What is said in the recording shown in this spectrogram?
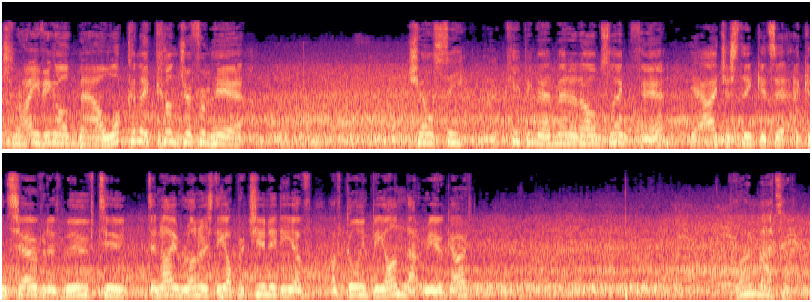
Driving on now. What can they conjure from here? Chelsea keeping their men at arm's length here. Yeah, I just think it's a, a, conservative move to deny runners the opportunity of, of going beyond that rear guard. Juan Mata.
